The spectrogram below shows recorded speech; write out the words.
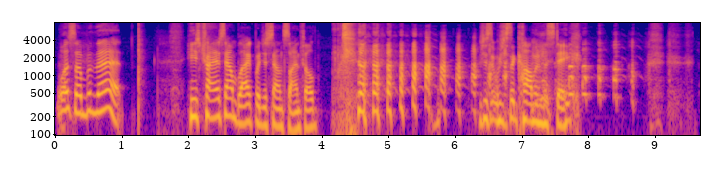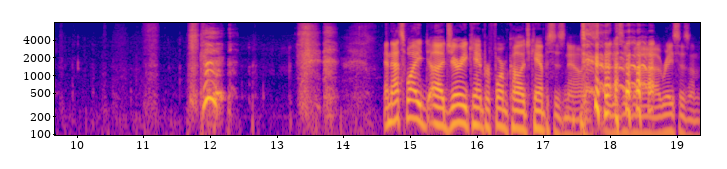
What's up with that? He's trying to sound black, but just sounds Seinfeld. which is which is a common mistake. And that's why uh, Jerry can't perform college campuses now is because of uh, racism.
